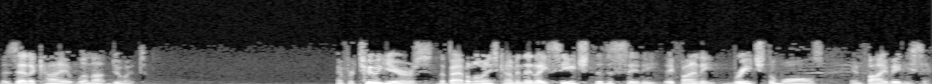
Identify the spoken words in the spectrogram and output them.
But Zedekiah will not do it. And for two years, the Babylonians come and they lay siege to the city. They finally breach the walls in 586.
